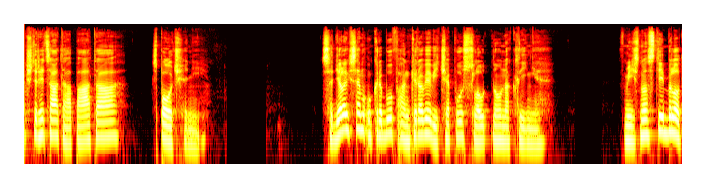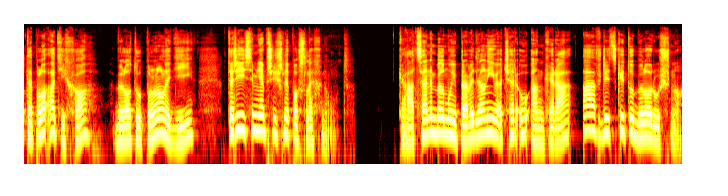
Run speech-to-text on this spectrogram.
45. Spolčení Seděl jsem u krbu v Ankerově výčepu sloutnou na klíně. V místnosti bylo teplo a ticho, bylo tu plno lidí, kteří si mě přišli poslechnout. Kácen byl můj pravidelný večer u Ankera a vždycky tu bylo rušno.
